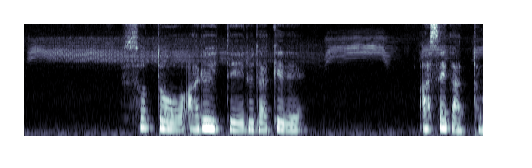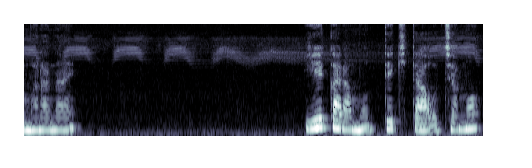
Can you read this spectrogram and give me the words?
外を歩いているだけで汗が止まらない。家から持ってきたお茶も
